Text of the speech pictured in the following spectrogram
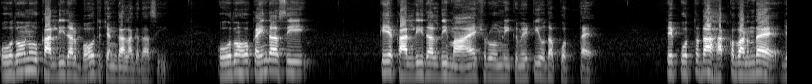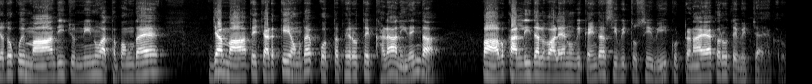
ਉਦੋਂ ਨੂੰ ਅਕਾਲੀ ਦਲ ਬਹੁਤ ਚੰਗਾ ਲੱਗਦਾ ਸੀ। ਉਦੋਂ ਉਹ ਕਹਿੰਦਾ ਸੀ ਕਿ ਅਕਾਲੀ ਦਲ ਦੀ ਮਾਂ ਹੈ, ਸ਼੍ਰੋਮਣੀ ਕਮੇਟੀ ਉਹਦਾ ਪੁੱਤ ਹੈ। ਤੇ ਪੁੱਤ ਦਾ ਹੱਕ ਬਣਦਾ ਹੈ। ਜਦੋਂ ਕੋਈ ਮਾਂ ਦੀ ਚੁੰਨੀ ਨੂੰ ਹੱਥ ਪਾਉਂਦਾ ਹੈ ਜਾਂ ਮਾਂ ਤੇ ਚੜ ਕੇ ਆਉਂਦਾ ਪੁੱਤ ਫਿਰ ਉੱਥੇ ਖੜਾ ਨਹੀਂ ਰਹਿੰਦਾ। ਭਾਵ ਅਕਾਲੀ ਦਲ ਵਾਲਿਆਂ ਨੂੰ ਵੀ ਕਹਿੰਦਾ ਸੀ ਵੀ ਤੁਸੀਂ ਵੀ ਕੁੱਟਣ ਆਇਆ ਕਰੋ ਤੇ ਵਿੱਚ ਆਇਆ ਕਰੋ।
